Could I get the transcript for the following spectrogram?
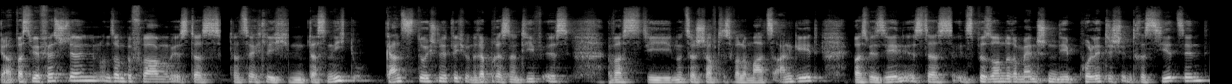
Ja, was wir feststellen in unseren Befragungen ist, dass tatsächlich das nicht ganz durchschnittlich und repräsentativ ist, was die Nutzerschaft des Valomats angeht. Was wir sehen ist, dass insbesondere Menschen, die politisch interessiert sind,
